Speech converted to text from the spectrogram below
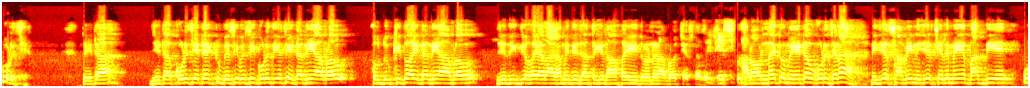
করেছে। তো এটা যেটা করেছে এটা একটু বেশি বেশি করে দিয়েছে এটা নিয়ে আমরাও খুব দুঃখিত এটা নিয়ে আমরাও যে দিক দিয়ে হয় আর আগামীতে যা থেকে না হয় এই ধরনের আমরাও চেষ্টা করি। আর অন্যায় তো মেয়েটাও করেছে না নিজের স্বামী নিজের ছেলে মেয়ে বাদ দিয়ে ও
